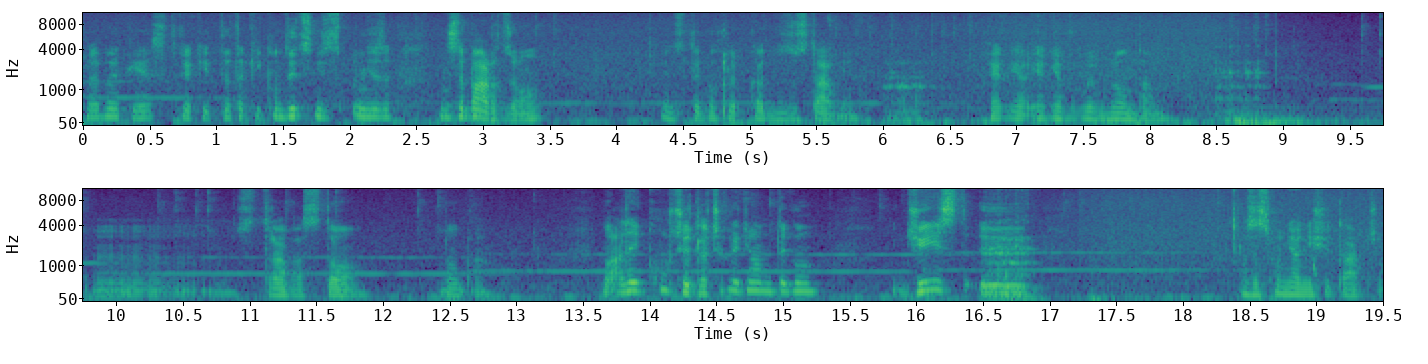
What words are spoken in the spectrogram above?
Chlebek jest w jakiej, do takiej kondycji nie, nie, nie za bardzo. Więc tego chlebka nie zostawię. Jak, jak, jak ja w ogóle wyglądam? Yy, strawa 100. Dobra. No ale kurczę, dlaczego ja nie mam tego... Gdzie jest yy, zasłanianie się tarczą?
